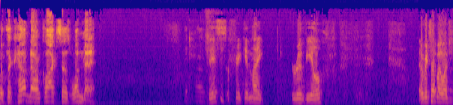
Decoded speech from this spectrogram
But the countdown clock says one minute. This freaking like reveal. Every time I watch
